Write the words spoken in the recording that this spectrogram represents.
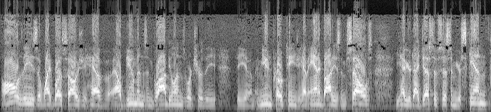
All of these white blood cells, you have albumins and globulins, which are the, the um, immune proteins. You have antibodies themselves. You have your digestive system, your skin,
